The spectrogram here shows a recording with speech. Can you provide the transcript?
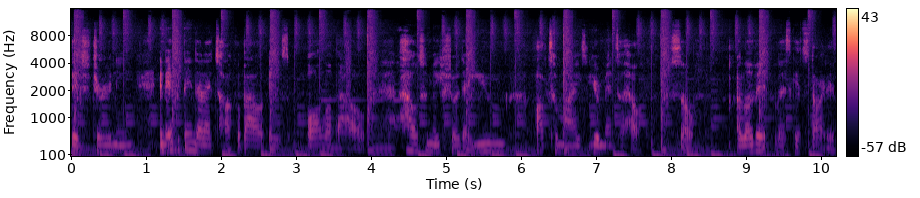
this journey and everything that I talk about is all about how to make sure that you optimize your mental health. So, I love it. Let's get started.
